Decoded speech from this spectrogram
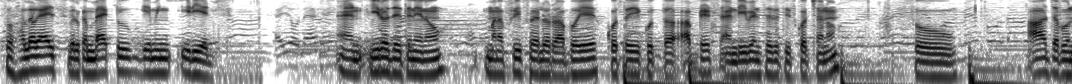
so hello guys welcome back to gaming idiots and ఈరోజు అయితే నేను మన ఫ్రీ ఫైర్లో రాబోయే కొత్త కొత్త అప్డేట్స్ అండ్ ఈవెంట్స్ అయితే తీసుకొచ్చాను సో आज अपन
